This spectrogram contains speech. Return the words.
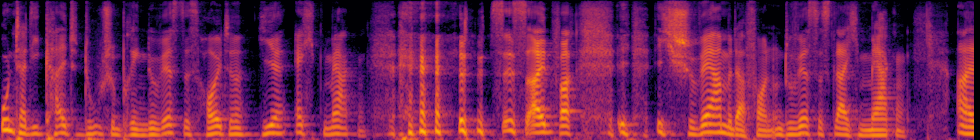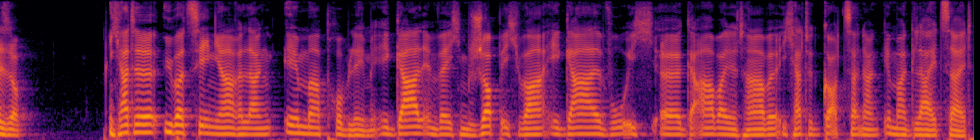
unter die kalte Dusche bringen. Du wirst es heute hier echt merken. es ist einfach, ich, ich schwärme davon und du wirst es gleich merken. Also, ich hatte über zehn Jahre lang immer Probleme, egal in welchem Job ich war, egal wo ich äh, gearbeitet habe. Ich hatte Gott sei Dank immer Gleitzeit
